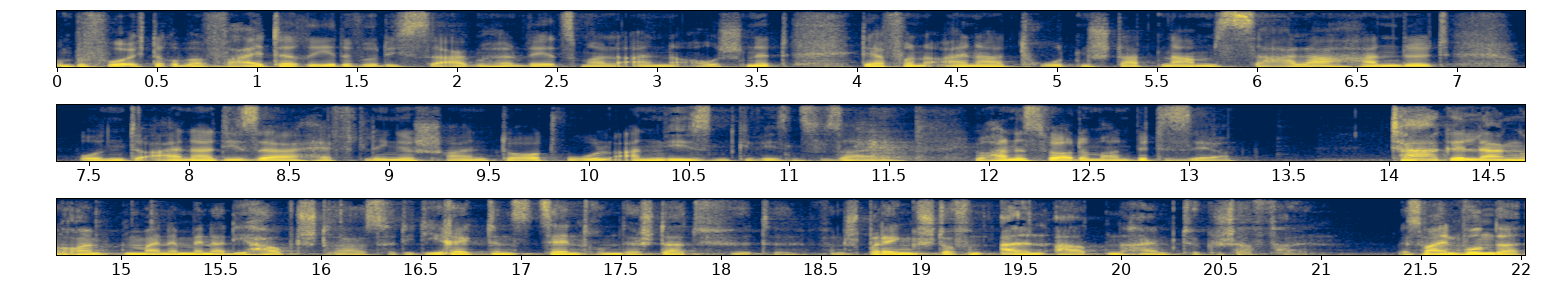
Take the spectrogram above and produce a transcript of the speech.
Und bevor ich darüber weiterrede, würde ich sagen, hören wir jetzt mal einen Ausschnitt, der von einer toten Stadt namens Sala handelt und einer dieser Häftlinge scheint dort wohl anwesend gewesen zu sein. Johannes Wördemann, bitte sehr. Tagelang räumten meine Männer die Hauptstraße, die direkt ins Zentrum der Stadt führte, von Sprengstoffen allen Arten heimtückischer Fallen. Es war ein Wunder,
